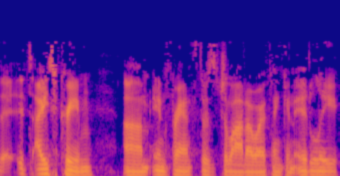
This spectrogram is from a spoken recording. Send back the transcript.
It's ice cream um, in France. There's gelato, I think, in Italy.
